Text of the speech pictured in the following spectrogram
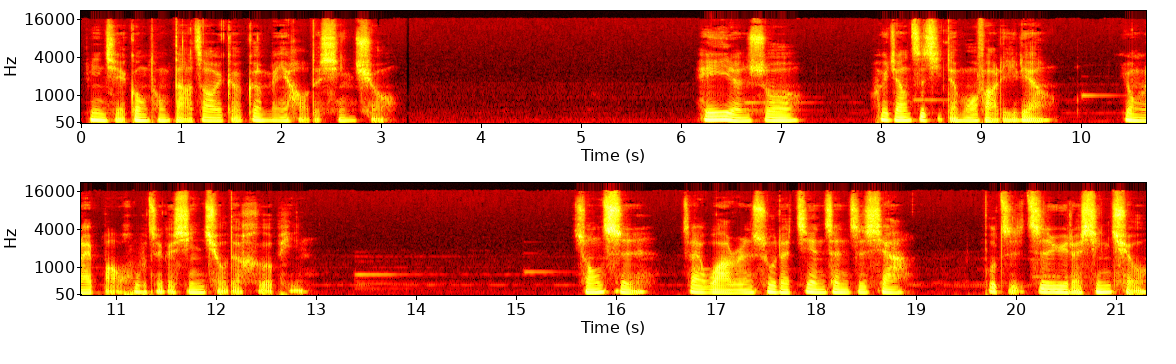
并且共同打造一个更美好的星球。黑衣人说：“会将自己的魔法力量用来保护这个星球的和平。从此，在瓦伦树的见证之下，不止治愈了星球，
